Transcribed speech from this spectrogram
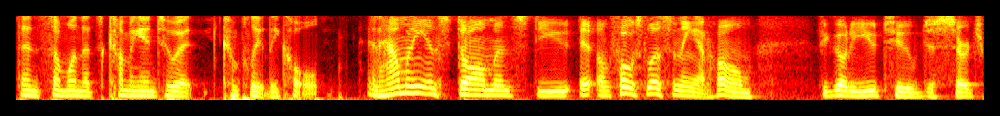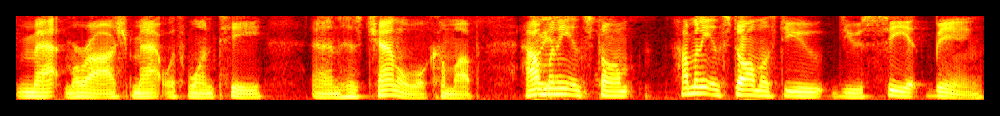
than someone that's coming into it completely cold. And how many installments do you, uh, folks listening at home? If you go to YouTube, just search Matt Marrash, Matt with one T, and his channel will come up. How Oh, many yes. install How many installments do you do you see it being?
